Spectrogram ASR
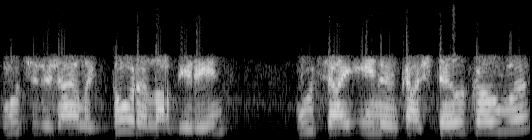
moet ze dus eigenlijk door een labyrint, moet zij in een kasteel komen.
